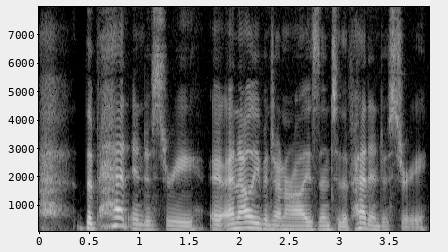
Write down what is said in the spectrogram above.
the pet industry, and I'll even generalize into the pet industry,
